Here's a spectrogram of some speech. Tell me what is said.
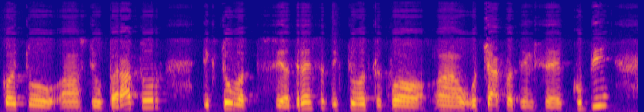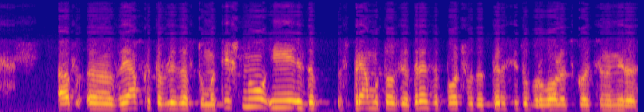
който а, оператор, диктуват си адреса, диктуват какво а, очакват да им се купи. А, а, заявката влиза автоматично и за, спрямо този адрес започва да търси доброволец, който се намира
